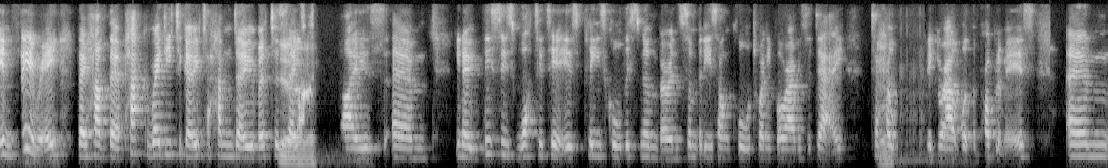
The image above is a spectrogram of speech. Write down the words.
in theory, they have their pack ready to go to hand over to say, guys, um, you know, this is what it is. Please call this number, and somebody's on call 24 hours a day to Yeah. help figure out what the problem is. Um,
